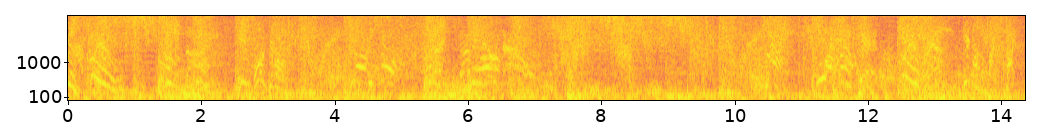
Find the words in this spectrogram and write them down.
Impossible! Get out of my sight!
